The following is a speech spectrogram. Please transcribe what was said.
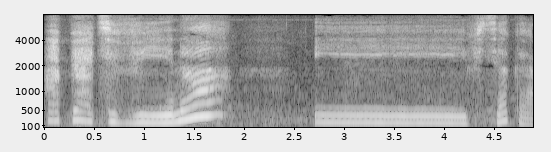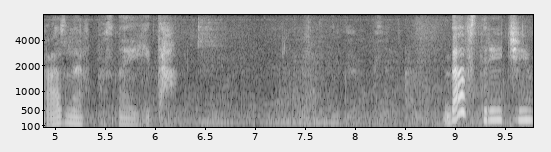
опять вина и всякая разная вкусная еда. До встречи!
